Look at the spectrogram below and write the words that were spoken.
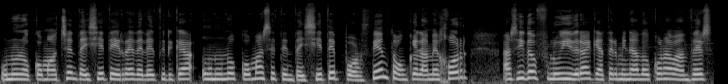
un 1,87% y Red Eléctrica un 1,77%, aunque la mejor ha sido Fluidra, que ha terminado con avances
